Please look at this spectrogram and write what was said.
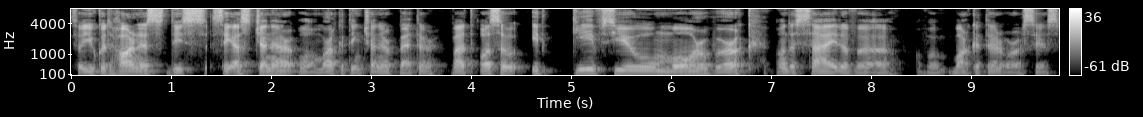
So you could harness this sales channel or marketing channel better, but also it gives you more work on the side of a of a marketer or a sales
